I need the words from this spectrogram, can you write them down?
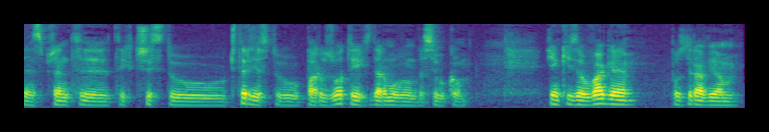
ten sprzęt y, tych 340 paru złotych z darmową wysyłką. Dzięki za uwagę, pozdrawiam.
